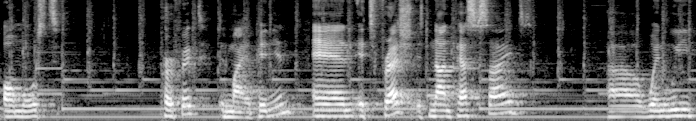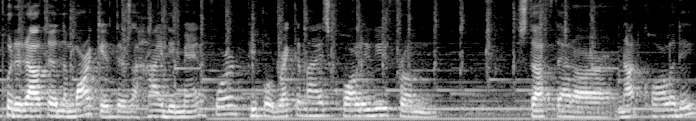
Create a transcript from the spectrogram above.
almost perfect in my opinion. And it's fresh, it's non-pesticides. Uh, when we put it out there in the market, there's a high demand for it. People recognize quality from stuff that are not quality.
